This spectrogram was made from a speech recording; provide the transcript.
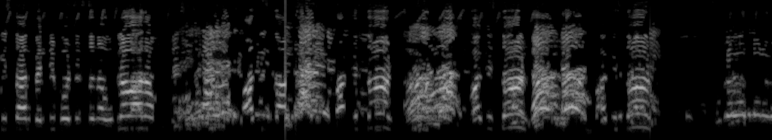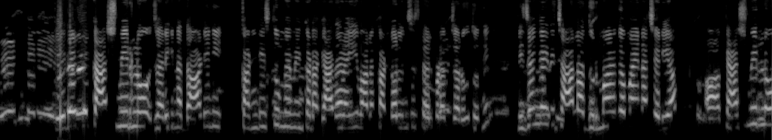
పాకిస్తాన్ పెంచి పోషిస్తున్న ఉగ్రవాదం. పాకిస్తాన్. పాకిస్తాన్. పాకిస్తాన్. పాకిస్తాన్. ఏదైతే కాశ్మీర్లో జరిగిన దాడిని ఖండిస్తూ మేము ఇక్కడ గ్యాదర్ అయ్యి వాళ్ళ కండోలెన్సెస్ తెలపడం జరుగుతుంది. నిజంగా ఇది చాలా దుర్మార్గమైన చర్య. కాశ్మీర్లో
